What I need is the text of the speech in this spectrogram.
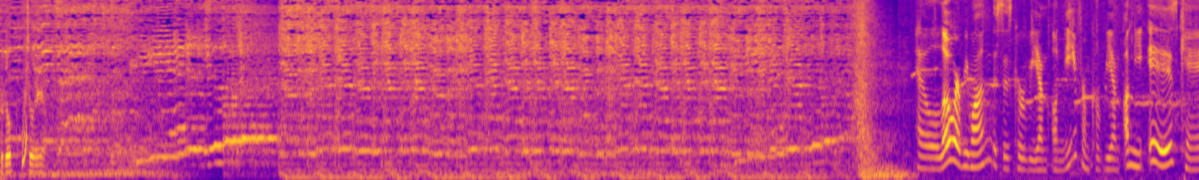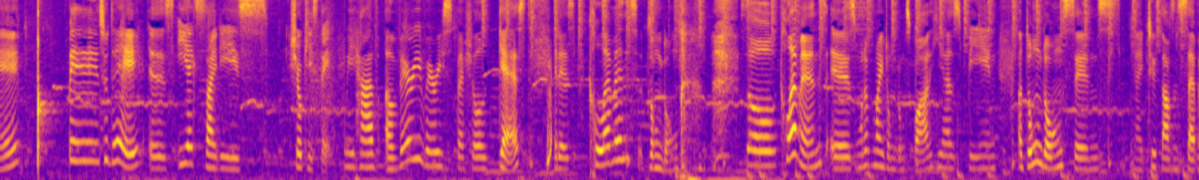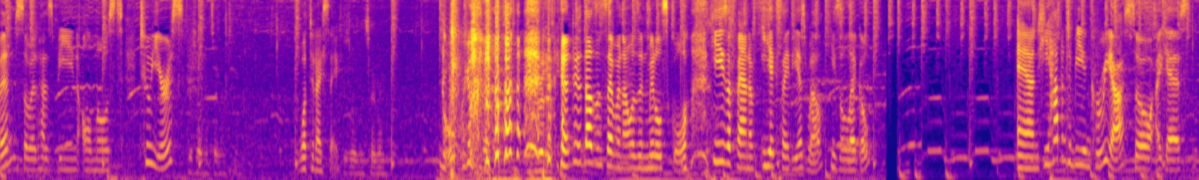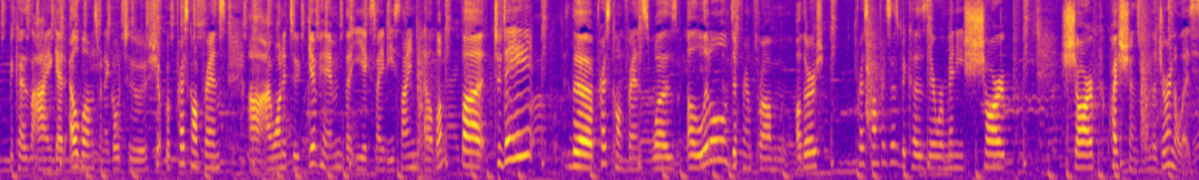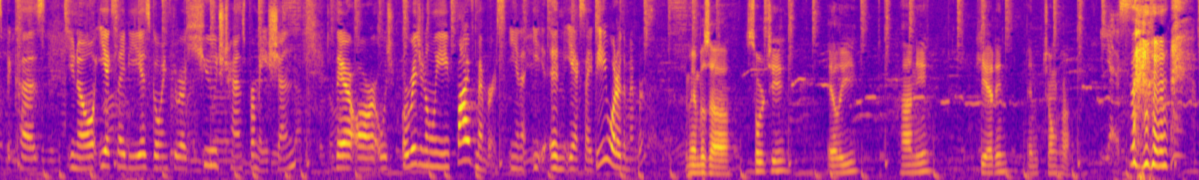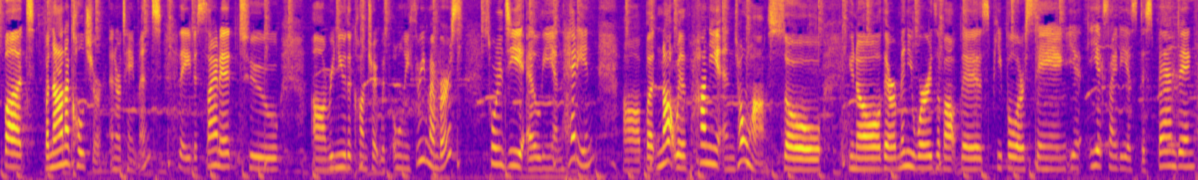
구독, 좋아요. Hello everyone, this is Korean Unnie from Korean Unnie is Kim. Today is EXID's Showcase Day. We have a very, very special guest. It is Clemens Zongdong. so Clemens is one of my Dongdong squad. He has been a Dongdong since like 2007, so it has been almost two years. 2017. What did I say? 2007. Oh my god. yeah, 2007, I was in middle school. He's a fan of EXID as well. He's a LEGGO. And he happened to be in Korea, so I guess because I get albums when I go to a press conference, uh, I wanted to give him the EXID signed album. But today, the press conference was a little different from other press conferences because there were many sharp sharp questions from the journalists because you know EXID is going through a huge transformation. There are originally five members in, in EXID. What are the members? The members are Solji, Ellie, Hani, Hyerin, and Junghwa. Yes. but Banana Culture Entertainment, they decided to uh, renew the contract with only three members, Solji, Ellie, and Hyerin, uh, but not with Hani and Junghwa. So, you know, there are many words about this. People are saying e EXID is disbanding.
